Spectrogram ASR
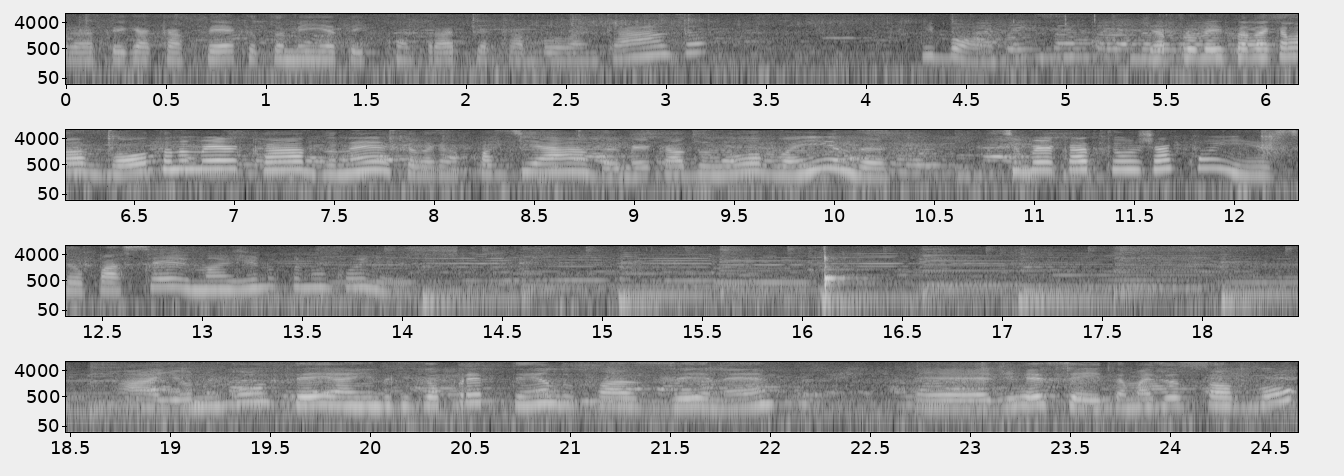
para pegar café, que eu também ia ter que comprar porque acabou lá em casa. E bom, já aproveito para dar aquela volta no mercado, né? Aquela passeada, mercado novo ainda. Se o mercado que eu já conheço, eu passei, imagino que eu não conheço. Ah, eu não contei ainda o que, que eu pretendo fazer, né? É, de receita, mas eu só vou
